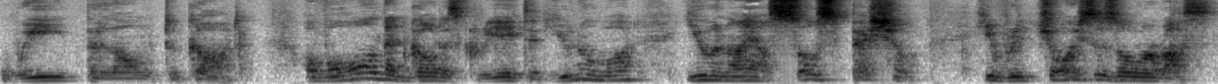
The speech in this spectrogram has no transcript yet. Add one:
we belong to God. Of all that God has created, you know what? You and I are so special. He rejoices over us.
